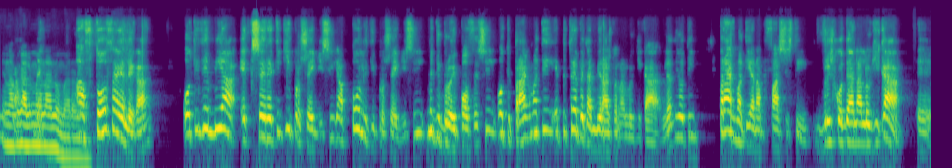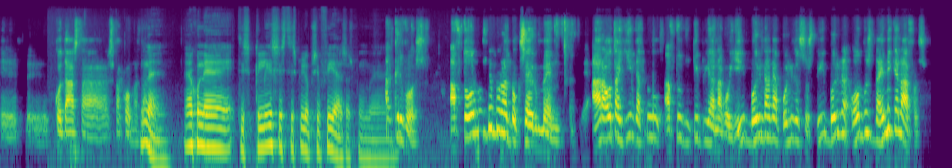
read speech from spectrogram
για να βγάλουμε ναι. ένα νούμερο. Ναι. Αυτό θα έλεγα ότι είναι μια εξαιρετική προσέγγιση, απόλυτη προσέγγιση, με την προϋπόθεση ότι πράγματι επιτρέπεται να μοιράζονται αναλογικά. Δηλαδή ότι πράγματι οι αναποφάσιστοι βρίσκονται αναλογικά ε, ε, κοντά στα, στα κόμματα. Ναι. Έχουν τις κλήσεις της πλειοψηφίας, ας πούμε. Ακριβώς. Αυτό όμως δεν μπορούμε να το ξέρουμε. Άρα, όταν γίνεται αυτού, αυτού του τύπου η αναγωγή, μπορεί να είναι απολύτως σωστή, μπορεί όμως να είναι και λάθος.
